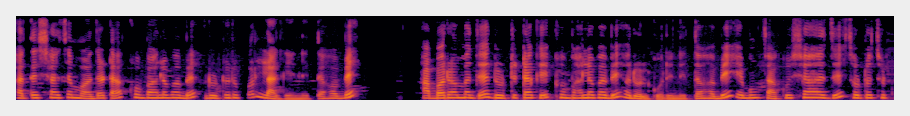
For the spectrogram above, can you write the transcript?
হাতের সাহায্যে ময়দাটা খুব ভালোভাবে রুটির উপর লাগিয়ে নিতে হবে। আবারও আমাদের রুটিটাকে খুব ভালোভাবে রোল করে নিতে হবে এবং চাকুর সাহায্যে ছোট ছোট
